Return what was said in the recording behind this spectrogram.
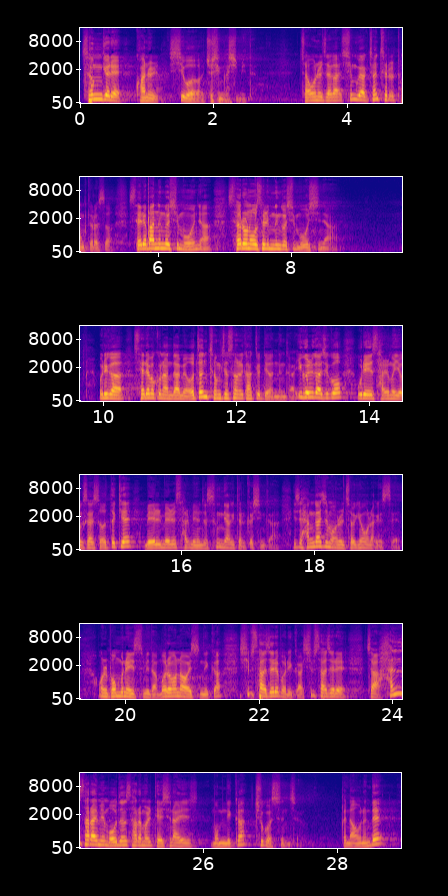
정결의 관을 씌워 주신 것입니다. 자, 오늘 제가 신구약 전체를 통틀어서 세례받는 것이 뭐냐? 새로운 옷을 입는 것이 무엇이냐? 우리가 세례받고 난 다음에 어떤 정체성을 갖게 되었는가? 이걸 가지고 우리의 삶의 역사에서 어떻게 매일매일 삶의 현재 승리하게 될 것인가? 이제 한 가지만 오늘 적용을 하겠어요. 오늘 본문에 있습니다. 뭐라고 나와 있습니까? 14절에 보니까 14절에 자, 한 사람이 모든 사람을 대신하여 뭡니까? 죽었은즉. 그 나오는데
